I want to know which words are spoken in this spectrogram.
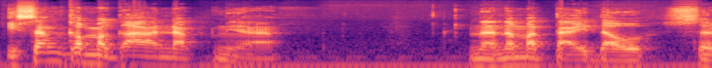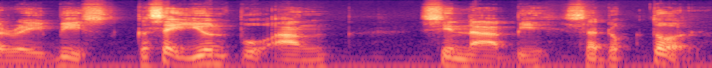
isang kamag-anak niya na namatay daw sa rabies. Kasi yun po ang sinabi sa doktor.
